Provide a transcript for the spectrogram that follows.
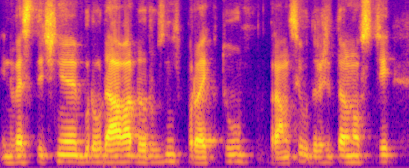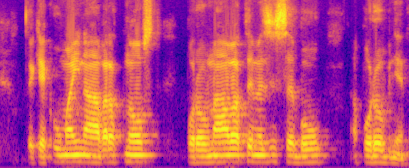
investičně budou dávat do různých projektů v rámci udržitelnosti, tak jakou mají návratnost porovnávat je mezi sebou a podobně.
